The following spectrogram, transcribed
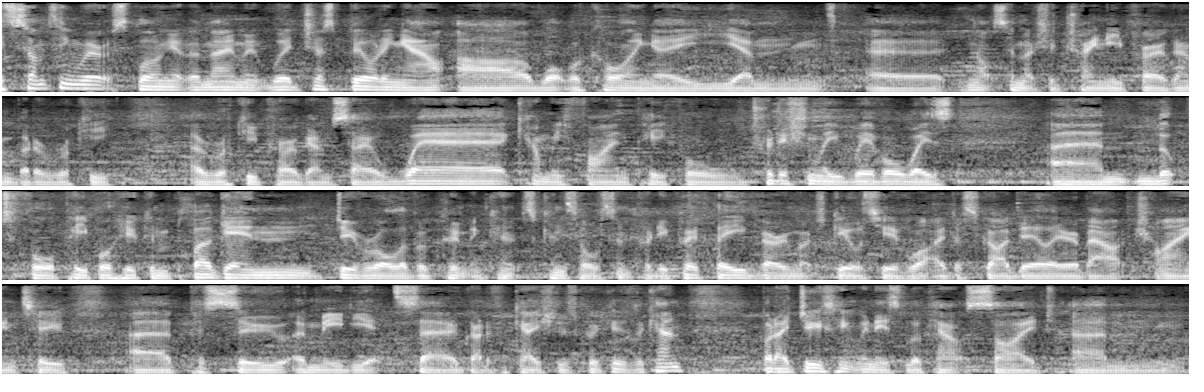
It's something we're exploring at the moment. We're just building out our what we're calling a um, uh, not so much a trainee program, but a rookie a rookie program. So where can we find people? Traditionally, we've always um, looked for people who can plug in, do the role of recruitment consultant pretty quickly. Very much guilty of what I described earlier about trying to uh, pursue immediate uh, gratification as quickly as we can. But I do think we need to look outside um,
